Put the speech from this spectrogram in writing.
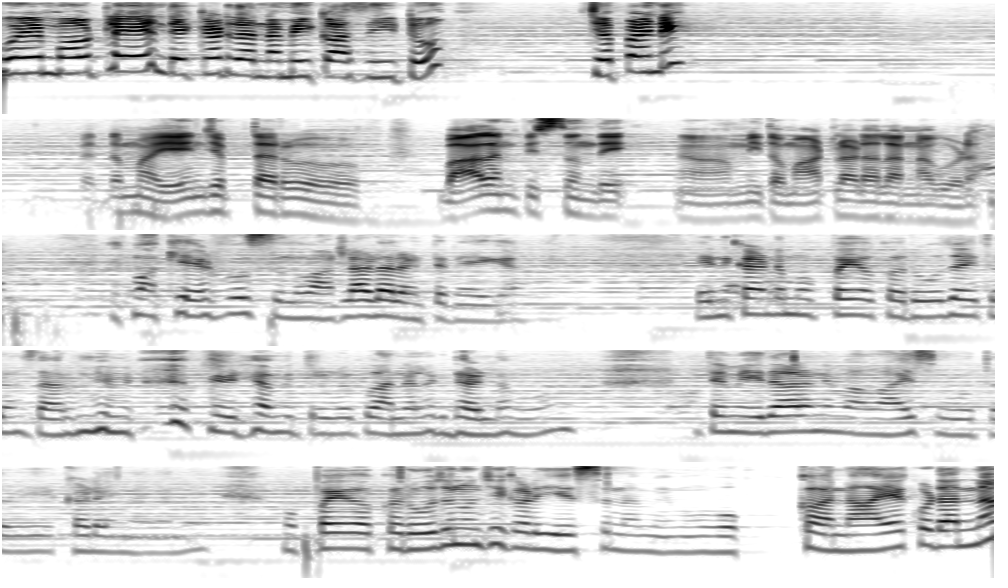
మేము ఓట్లు ఏంది ఎక్కడిదన్న మీకు ఆ సీటు? చెప్పండి. పెద్దమ్మ ఏం చెప్తారు? బాధ అనిపిస్తుంది. మీతో మాట్లాడాలన్నా కూడా. మాకు ఏడుపు వస్తుంది మాట్లాడాలంటేనే ఇక. ఎందుకంటే ముప్పై ఒక రోజు అవుతుంది సార్ మేము మీడియా మిత్రులకు అన్నలకు దండము. అంటే మీ మా వాయిస్ పోతుంది ఎక్కడైనా కానీ. ముప్పై ఒక్క రోజు నుంచి ఇక్కడ చేస్తున్నాం మేము. ఒక్క నాయకుడన్నా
